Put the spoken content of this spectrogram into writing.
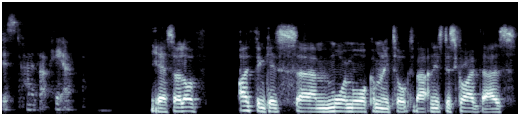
just kind of up here. Yeah, so a lot of, I think, is um, more and more commonly talked about and is described as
